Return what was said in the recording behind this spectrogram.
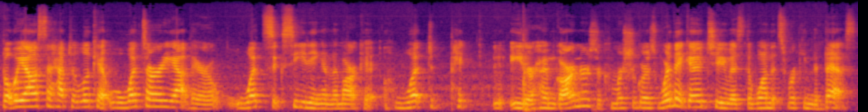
But we also have to look at well, what's already out there, what's succeeding in the market, what pa- either home gardeners or commercial growers, where they go to as the one that's working the best.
